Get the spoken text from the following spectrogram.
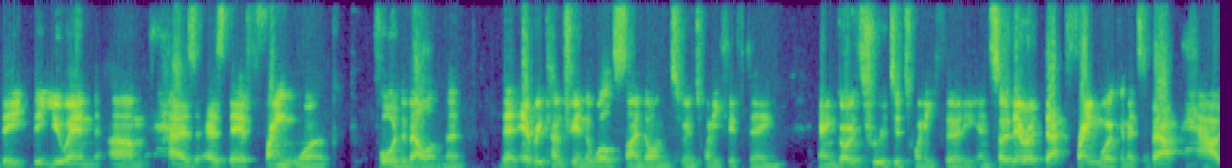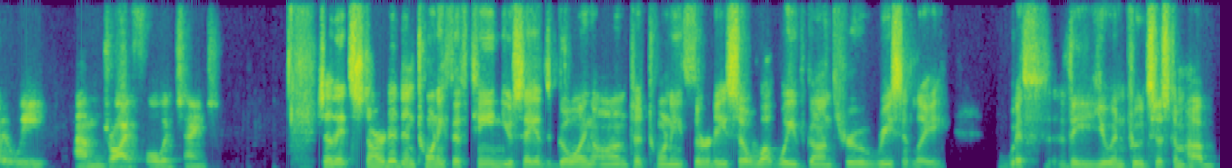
the, the UN um, has as their framework for development that every country in the world signed on to in 2015 and go through to 2030. And so they're at that framework, and it's about how do we um, drive forward change. So it started in 2015. You say it's going on to 2030. So what we've gone through recently with the UN Food System Hub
